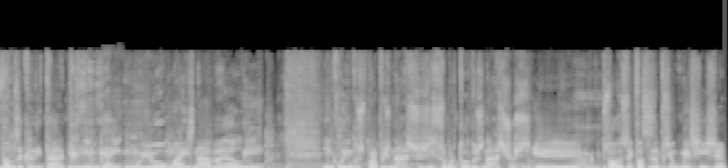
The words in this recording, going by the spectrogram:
Vamos acreditar que ninguém molhou mais nada ali. Incluindo os próprios nachos e, sobretudo, os nachos. Eh, pessoal, eu sei que vocês apreciam comer xixa.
